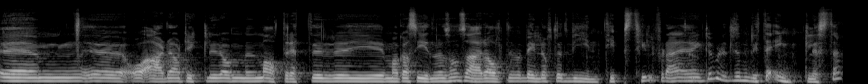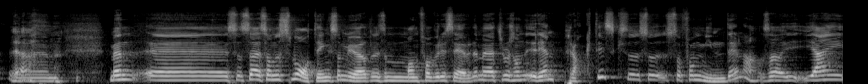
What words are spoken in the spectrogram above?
og er det artikler om matretter i magasiner og sånn, så er det alltid veldig ofte et vintips til. For det er egentlig liksom, litt det enkleste. Eh, men eh, så, så er det sånne småting som gjør at liksom, man favoriserer det. Men jeg tror sånn rent praktisk, så, så, så for min del da, altså, jeg,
